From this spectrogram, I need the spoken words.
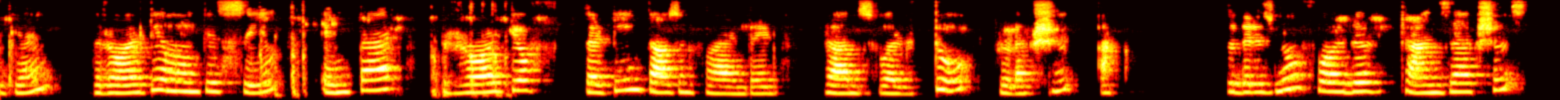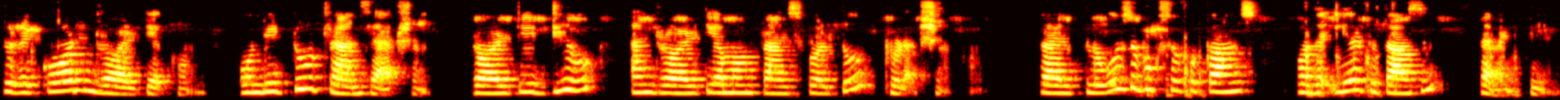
Again, the royalty amount is same. Entire royalty of 13,500 transferred to production account. So there is no further transactions to record in royalty account. Only two transactions, royalty due and royalty amount transferred to production account. So I'll close the books of accounts for the year 2017.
